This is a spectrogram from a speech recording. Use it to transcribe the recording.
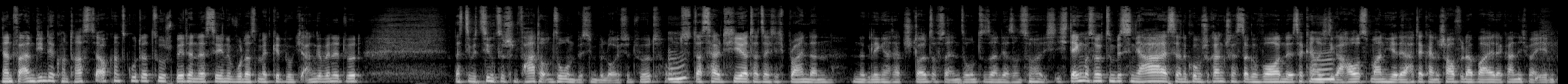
Ja, und vor allem dient der Kontrast ja auch ganz gut dazu, später in der Szene, wo das Medkit wirklich angewendet wird. dass die Beziehung zwischen Vater und Sohn ein bisschen beleuchtet wird und dass halt hier tatsächlich Brian dann eine Gelegenheit hat, stolz auf seinen Sohn zu sein, der sonst so, ich, ich denke, es wirkt so ein bisschen, ja, ist ja eine komische Krankenschwester geworden, der ist ja kein richtiger Hausmann hier, der hat ja keine Schaufel dabei, der kann nicht mal eben.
